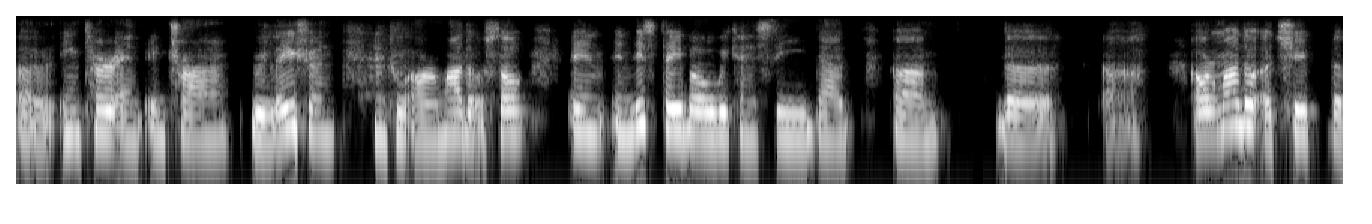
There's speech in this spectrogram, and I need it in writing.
uh, inter and intra relation into our model. So in, in this table, we can see that um, the uh, our model achieved the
